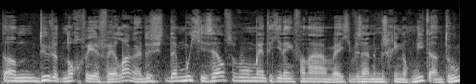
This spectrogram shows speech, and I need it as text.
dan duurt het nog weer veel langer. Dus dan moet je zelfs op het moment dat je denkt van, nou, weet je, we zijn er misschien nog niet aan toe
